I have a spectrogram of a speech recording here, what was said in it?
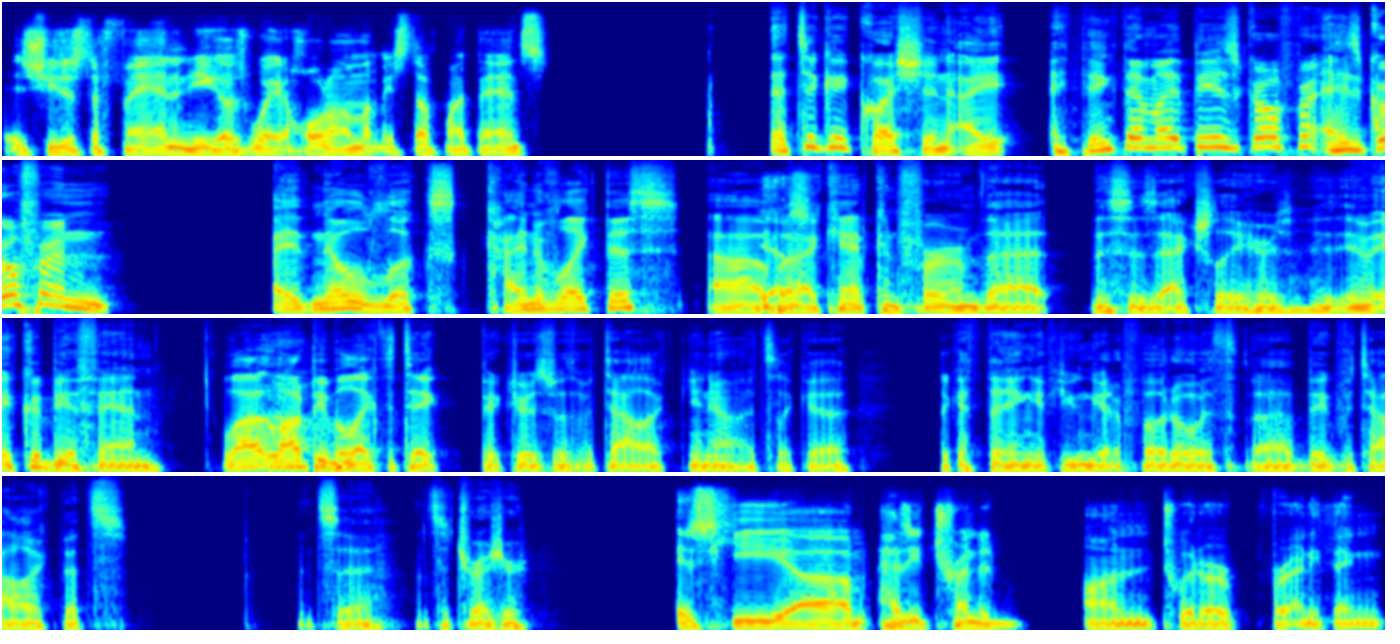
is she just a fan? And he goes, wait, hold on, let me stuff my pants. That's a good question. I I think that might be his girlfriend. His girlfriend, I know, looks kind of like this, uh, Yes. but I can't confirm that this is actually her. It could be a fan. A lot, a lot of people like to take pictures with Vitalik. You know, it's like a like a thing. If you can get a photo with uh, Big Vitalik, that's that's a that's a treasure. Is he um has he trended on Twitter for anything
